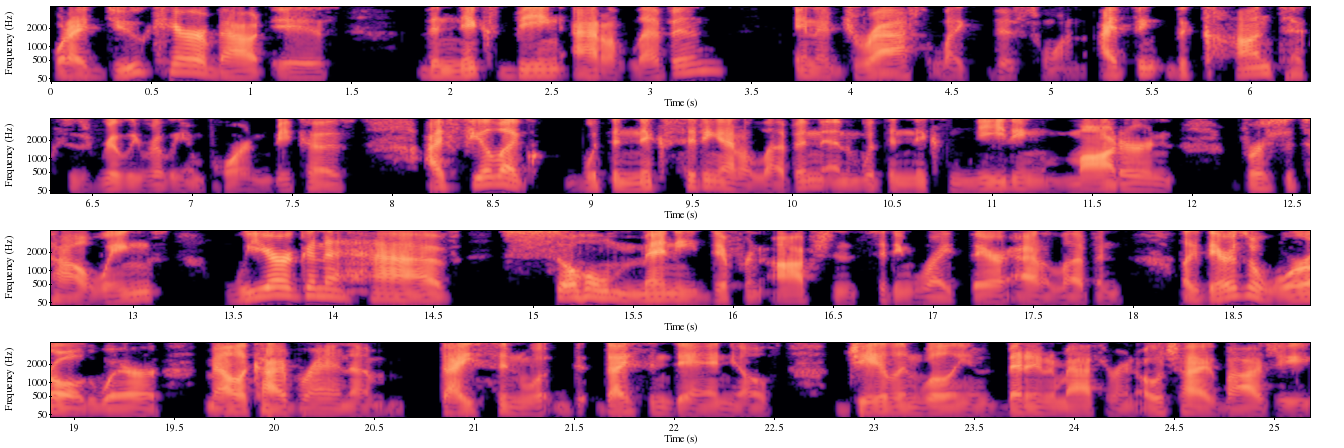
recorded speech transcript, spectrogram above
What I do care about is the Knicks being at 11 in a draft like this one. I think the context is really, really important because I feel like with the Knicks sitting at 11 and with the Knicks needing modern, versatile wings, we are going to have so many different options sitting right there at 11. Like there's a world where Malachi Branham, Dyson Dyson Daniels, Jalen Williams, Benedict Mathurin, Ochai Agbaji,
